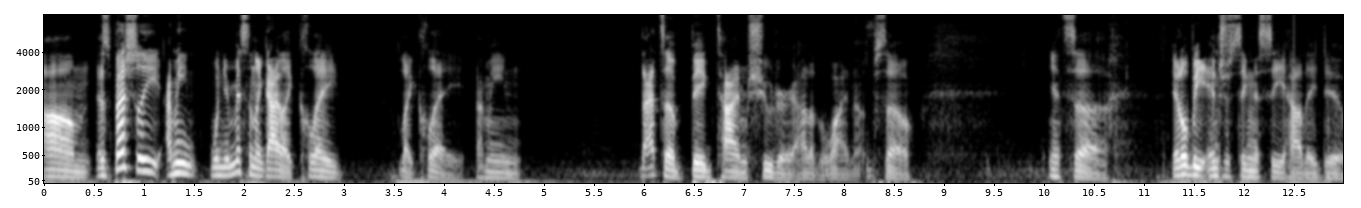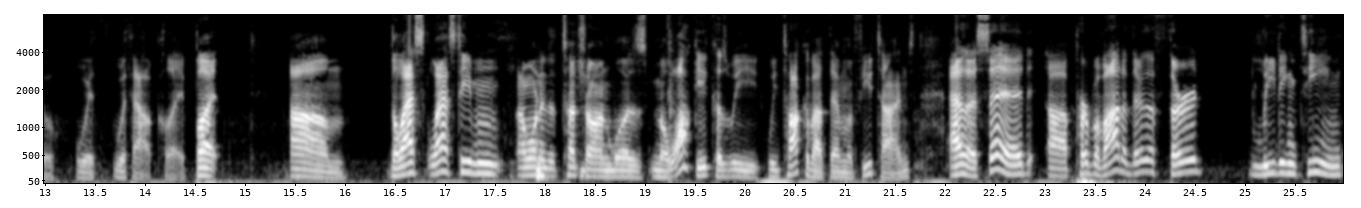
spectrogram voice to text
Um, especially, I mean, when you're missing a guy like Clay, like Clay, I mean, that's a big time shooter out of the lineup. So it's uh it'll be interesting to see how they do with without Clay. But um the last last team I wanted to touch on was Milwaukee because we we talk about them a few times. As I said, uh, per Bovada, they're the third leading team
